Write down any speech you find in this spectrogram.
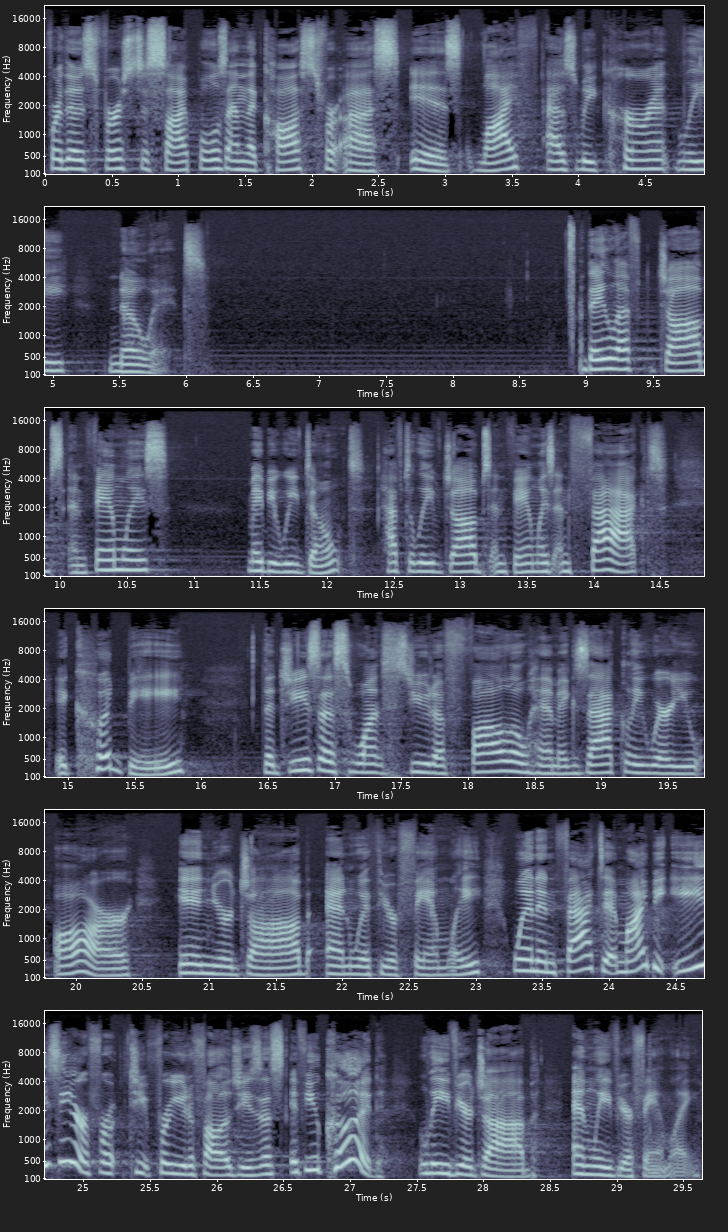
for those first disciples and the cost for us is life as we currently know it. They left jobs and families. Maybe we don't have to leave jobs and families. In fact, it could be that Jesus wants you to follow him exactly where you are in your job and with your family, when in fact it might be easier for, to, for you to follow Jesus if you could leave your job and leave your family.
